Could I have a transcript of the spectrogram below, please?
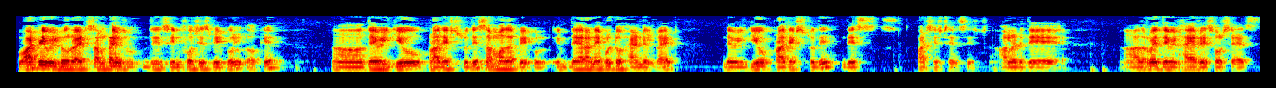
What they will do right? Sometimes these infosys people okay uh, they will give projects to the some other people. If they are unable to handle right they will give projects to the this persistency already they otherwise they will hire resources.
